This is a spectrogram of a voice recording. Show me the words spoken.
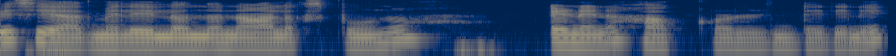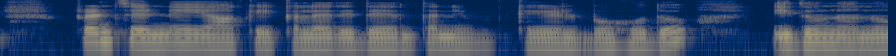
ಬಿಸಿ ಆದಮೇಲೆ ಇಲ್ಲೊಂದು ನಾಲ್ಕು ಸ್ಪೂನು ಎಣ್ಣೆನ ಹಾಕ್ಕೊಂಡಿದ್ದೀನಿ. ಫ್ರೆಂಡ್ಸ್ ಎಣ್ಣೆ ಯಾಕೆ ಕಲರ್ ಇದೆ ಅಂತ ನೀವು ಕೇಳಬಹುದು. ಇದು ನಾನು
